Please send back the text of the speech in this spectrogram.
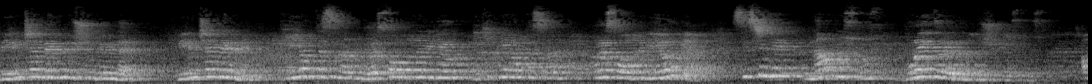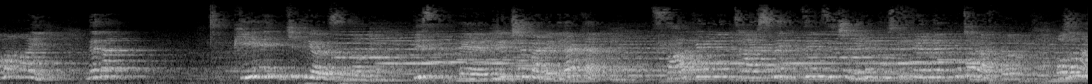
birim çemberimi düşündüğümde birim çemberimin pi noktasının burası olduğunu biliyorum. 2 pi noktasının burası olduğunu biliyorum ya. Siz şimdi ne yapıyorsunuz? Burayı taradığını düşünüyorsunuz. Ama hayır. Neden? Pi ile 2 pi arasında oluyor. Biz e, birim çemberde giderken saat yönünün tersine gittiğimiz için benim pozitif yönüm bu tarafta. O zaman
